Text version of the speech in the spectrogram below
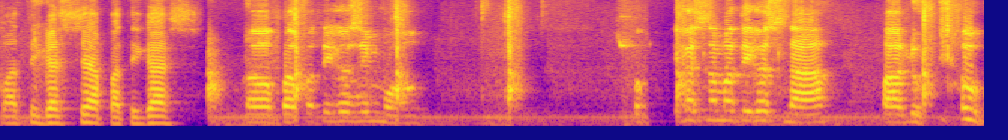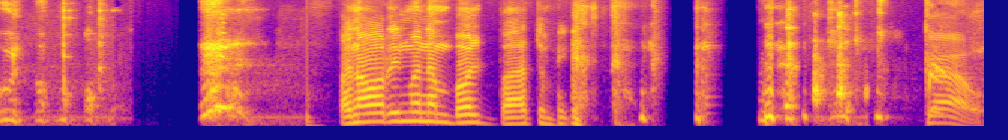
Matigas siya, patigas. Oo, papatigasin mo. Pag matigas na matigas na, palo sa ulo mo. Panoorin mo ng bold pa, tumigas. Go.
